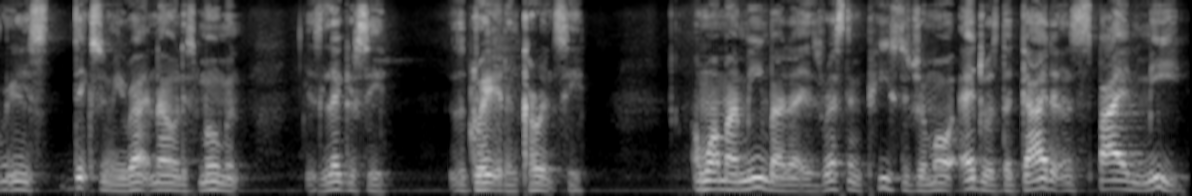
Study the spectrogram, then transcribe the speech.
really sticks with me right now in this moment is legacy is greater than currency. And what I mean by that is rest in peace to Jamal Edwards, the guy that inspired me,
